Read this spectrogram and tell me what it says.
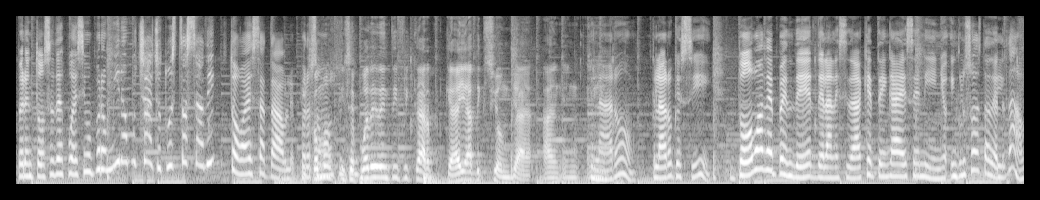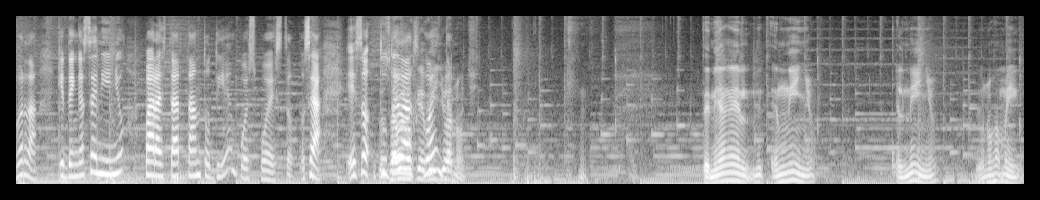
pero entonces después decimos, pero mira muchacho, tú estás adicto a esa tablet. Pero ¿Y, cómo, ¿Y se puede identificar que hay adicción ya? En, en, claro, claro que sí. Todo va a depender de la necesidad que tenga ese niño, incluso hasta de la edad, ¿verdad? Que tenga ese niño para estar tanto tiempo expuesto. O sea, eso tú, ¿Tú te das lo que cuenta. Vi yo anoche? Tenían el, el niño, el niño de unos amigos,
